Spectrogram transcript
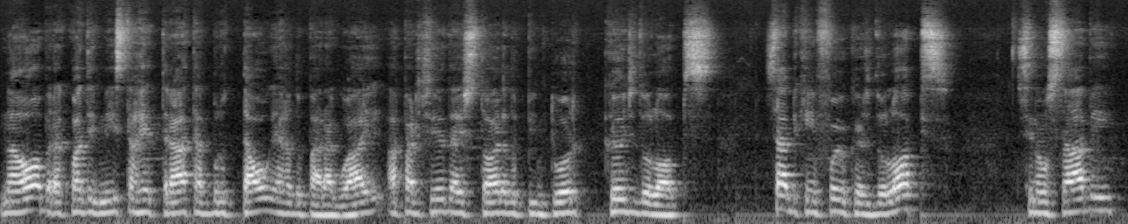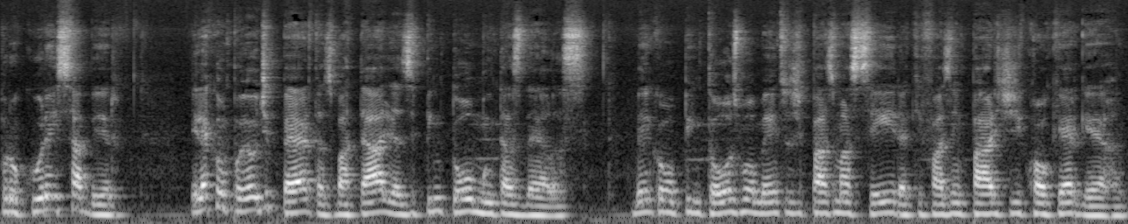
Na obra, a quadrinista retrata a brutal Guerra do Paraguai a partir da história do pintor Cândido Lopes. Sabe quem foi o Cândido Lopes? Se não sabem, procurem saber. Ele acompanhou de perto as batalhas e pintou muitas delas, bem como pintou os momentos de pasmaceira que fazem parte de qualquer guerra.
